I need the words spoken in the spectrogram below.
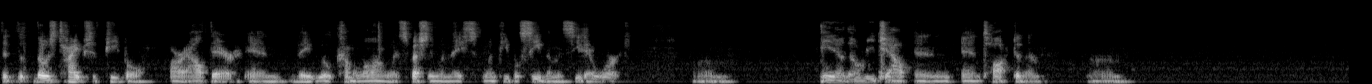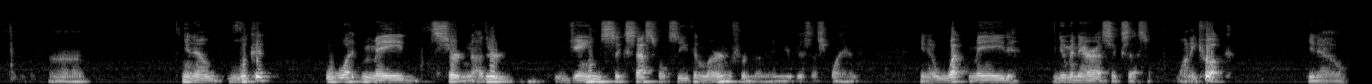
that those types of people are out there, and they will come along, especially when they when people see them and see their work. Um, you know, they'll reach out and and talk to them um, uh, you know, look at what made certain other games successful so you can learn from them in your business plan. You know, what made Numenera successful? Monte Cook. You know,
